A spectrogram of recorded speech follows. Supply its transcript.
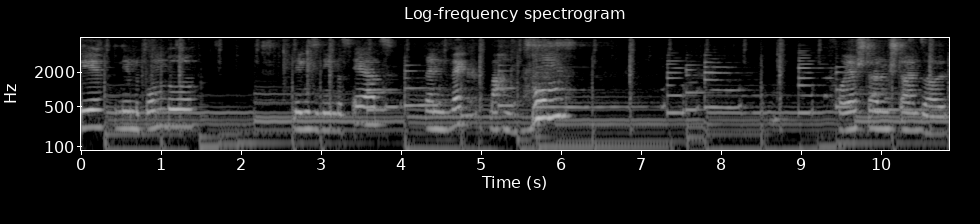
Okay, nehmen eine Bombe. Legen sie neben das Erz. Rennen weg. Machen Bumm. Feuerstein und Steinsalz.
